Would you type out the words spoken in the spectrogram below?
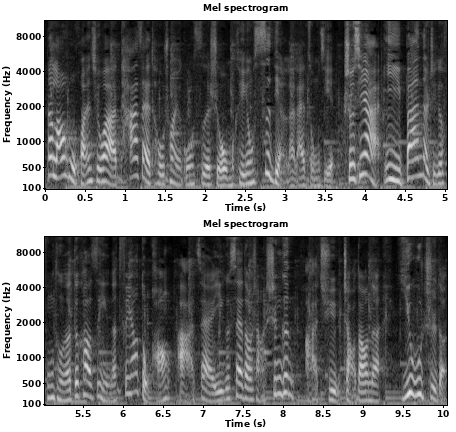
那老虎环球啊，他在投创业公司的时候，我们可以用四点来来总结。首先啊，一般的这个风投呢，都靠自己呢非常懂行啊，在一个赛道上深耕啊，去找到呢优质的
